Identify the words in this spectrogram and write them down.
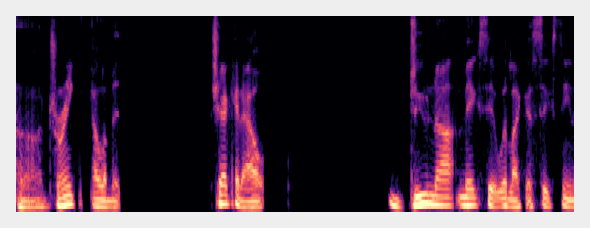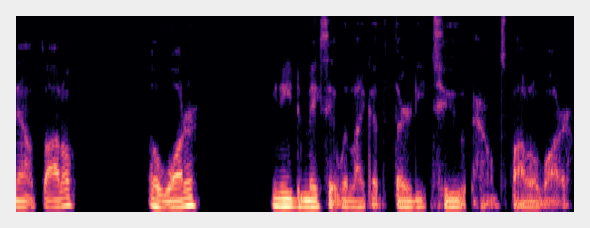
uh, drink element. Check it out. Do not mix it with like a 16 ounce bottle of water. You need to mix it with like a 32 ounce bottle of water.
